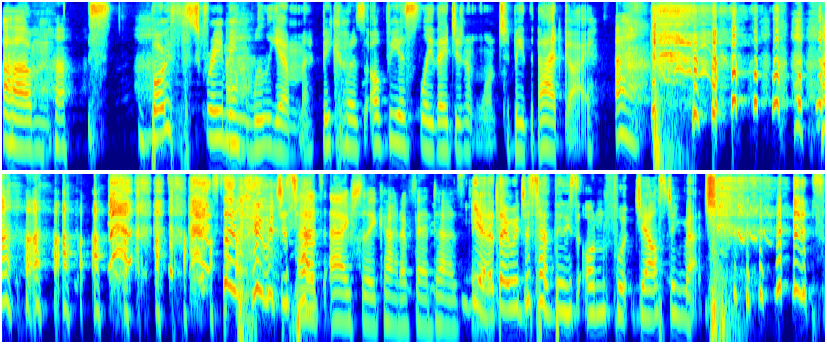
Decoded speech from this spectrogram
Um, s- both screaming William because obviously they didn't want to be the bad guy. so they would just have That's actually kind of fantastic. yeah, they would just have these on foot jousting matches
